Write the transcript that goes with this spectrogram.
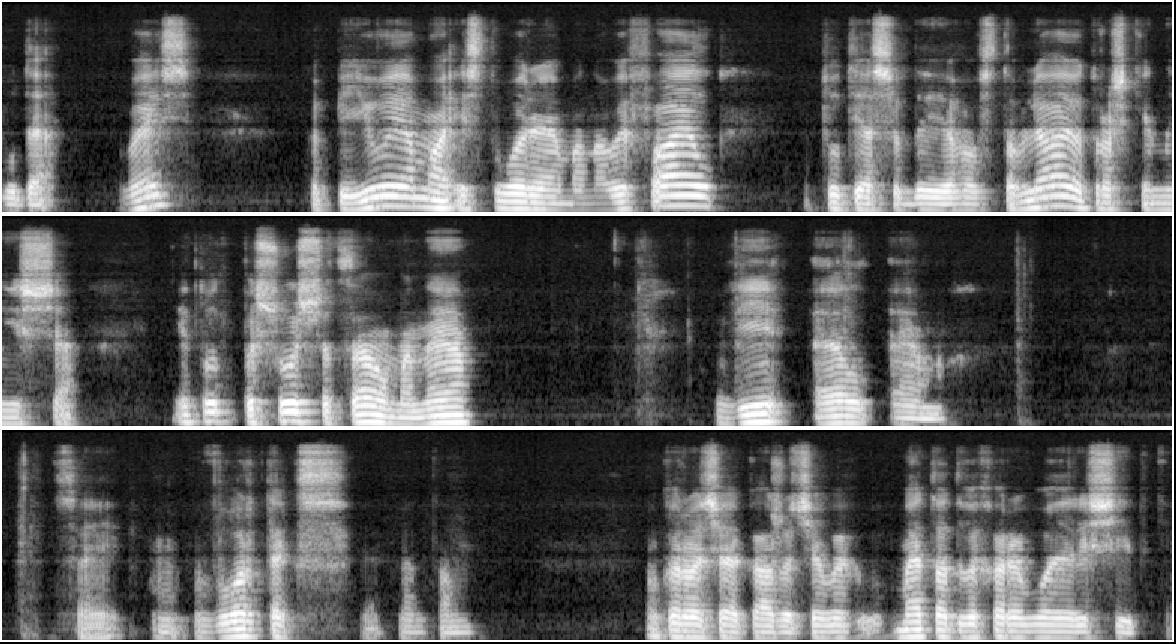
буде весь. Копіюємо і створюємо новий файл. Тут я сюди його вставляю трошки нижче. І тут пишу, що це у мене VLM. Цей Vortex, як він там. Ну, коротше кажучи, метод вихорової решітки.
